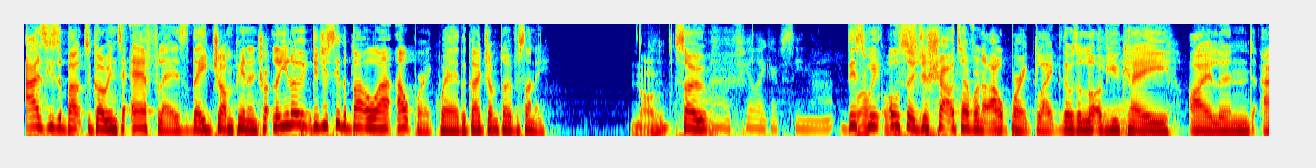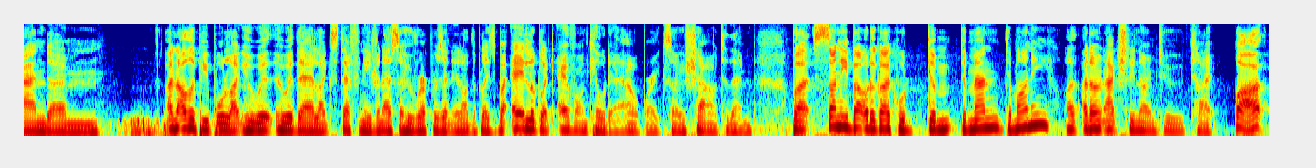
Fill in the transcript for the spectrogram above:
as he's about to go into air flares, they jump in and try. Like, you know, did you see the battle at Outbreak where the guy jumped over Sunni? No, So Oh, I feel like I've seen that. this Well, week, also just shout out to everyone at Outbreak. Like there was a lot of Yeah. UK, Ireland, and um, and other people like who were who were there, like Stephanie Vanessa, who represented other places. But it looked like everyone killed it at Outbreak, so shout out to them. But Sunni battled a guy called Dem- Deman Demani. I, I don't actually know him too tight, but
